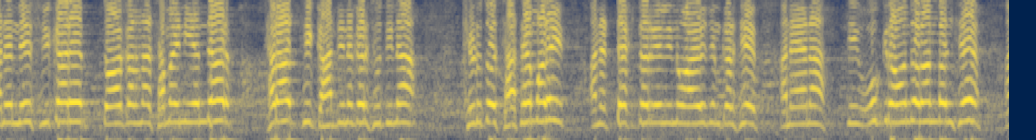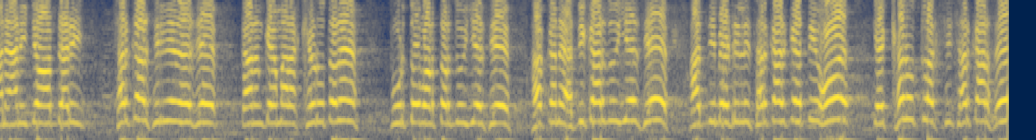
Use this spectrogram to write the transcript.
અને નહીં સ્વીકારે તો આગળના સમયની અંદર થરાદથી ગાંધીનગર સુધીના ખેડૂતો સાથે મળી અને ટ્રેક્ટર રેલીનું આયોજન કરશે અને એનાથી ઉગ્ર આંદોલન બનશે અને આની જવાબદારી સરકારશ્રીને રહેશે. કારણ કે અમારા ખેડૂતોને પૂરતો વળતર જોઈએ છે, હક અને અધિકાર જોઈએ છે. આજની બેઠેલી સરકાર કહેતી હોય કે ખેડૂતલક્ષી સરકાર છે,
